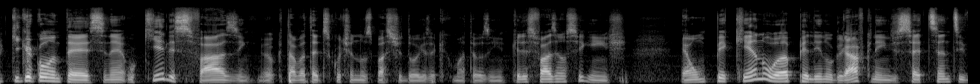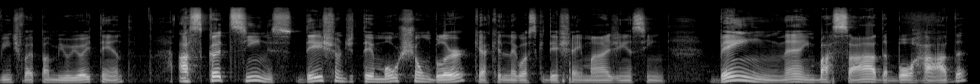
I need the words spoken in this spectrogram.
O que que acontece, né? O que eles fazem, eu que tava até discutindo nos bastidores aqui com o Mateuzinho, o que eles fazem é o seguinte: é um pequeno up ali no gráfico, nem de 720 vai para 1080. As cutscenes deixam de ter motion blur, que é aquele negócio que deixa a imagem assim bem, né, embaçada, borrada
